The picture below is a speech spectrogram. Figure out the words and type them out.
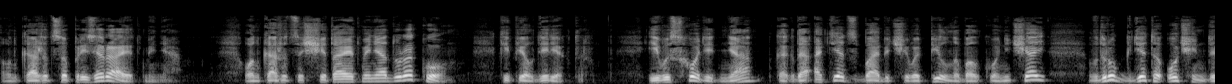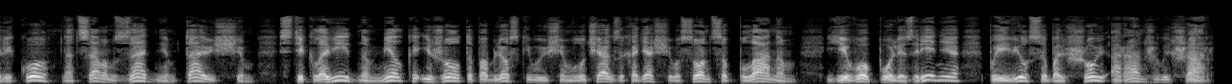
Он, кажется, презирает меня. Он, кажется, считает меня дураком, — кипел директор. И в исходе дня, когда отец Бабичева пил на балконе чай, вдруг где-то очень далеко, над самым задним, тающим, стекловидным, мелко и желто поблескивающим в лучах заходящего солнца планом его поля зрения появился большой оранжевый шар.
